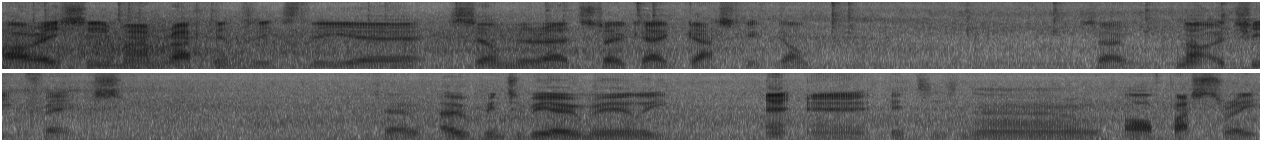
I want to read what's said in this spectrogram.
RAC man reckons it's the uh, cylinder head stroke head gasket gone. So, not a cheap fix. So, hoping to be home early. Uh-uh, it is now half past three.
